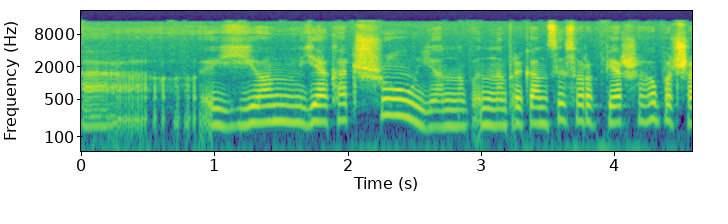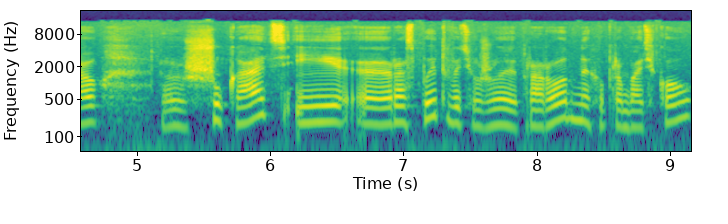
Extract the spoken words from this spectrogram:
ён як адчуў ён напрыканцы 41 пачаў э, шукаць і э, распытваць ужо і пра родных і пра бацькоў.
